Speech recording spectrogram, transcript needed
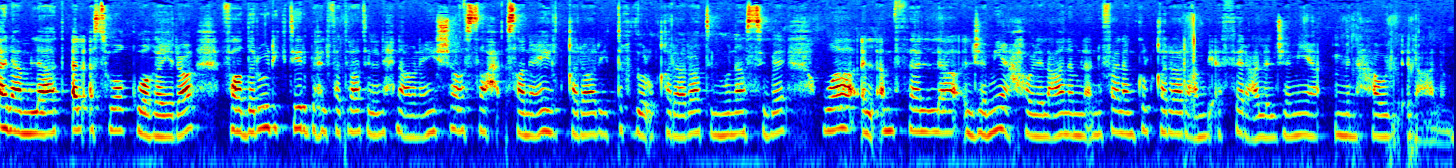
العملات الأسواق وغيرها. فضروري كتير بهالفترات اللي نحن عم نعيشها صانعي القرار يتخذوا القرارات المناسبة والأمثل للجميع حول العالم لأنه فعلا كل قرار عم بيأثر على الجميع من حول العالم.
